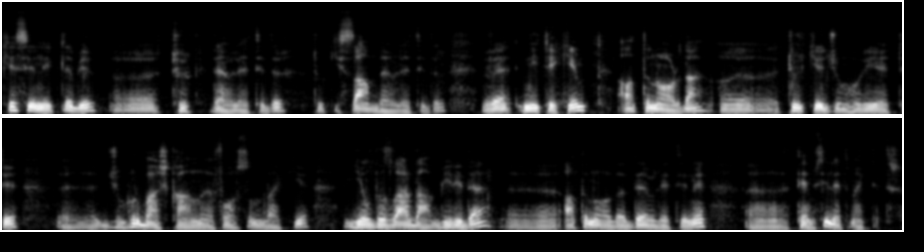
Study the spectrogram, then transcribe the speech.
kesinlikle bir e, Türk devletidir. Türk İslam Devleti'dir ve nitekim Altın Orda e, Türkiye Cumhuriyeti e, Cumhurbaşkanlığı forsundaki yıldızlardan biri de e, Altın Orda Devleti'ni e, temsil etmektedir.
